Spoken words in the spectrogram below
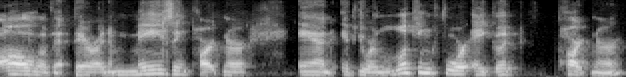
all of it. They're an amazing partner. And if you are looking for a good partner,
